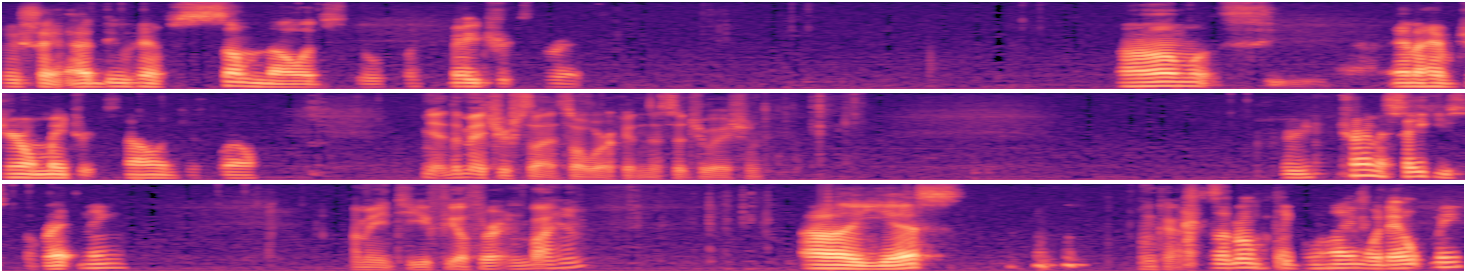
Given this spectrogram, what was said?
Like I say, I do have some knowledge skills, like matrix threats. Um, let's see. And I have general matrix knowledge as well. Yeah, the matrix threats will work in this situation. Are you trying to say he's threatening? I mean, do you feel threatened by him? Uh, yes. Okay, Because I don't think lying would help me.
